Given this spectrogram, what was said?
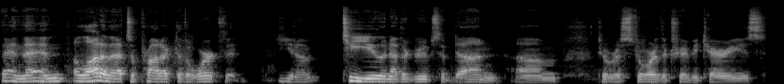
And and a lot of that's a product of the work that you know TU and other groups have done um, to restore the tributaries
